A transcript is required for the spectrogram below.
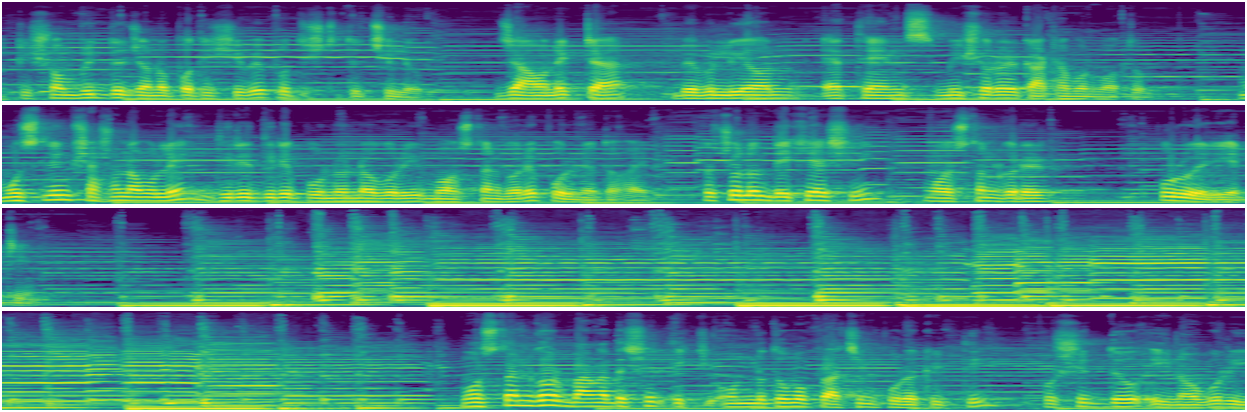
একটি সমৃদ্ধ জনপদ হিসেবে প্রতিষ্ঠিত ছিল, যা অনেকটা বেবিলিয়ন অ্যাথেন্স মিশরের কাঠামোর মতো। মুসলিম শাসনামলে ধীরে ধীরে পূর্ণনগরী মহস্থানগড়ে পরিণত হয়। তো চলুন দেখে আসি মহস্থানগড়ের পুরো এরিয়াটি। মস্তানগড় বাংলাদেশের একটি অন্যতম প্রাচীন পুরাকীর্তি। প্রসিদ্ধ এই নগরী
